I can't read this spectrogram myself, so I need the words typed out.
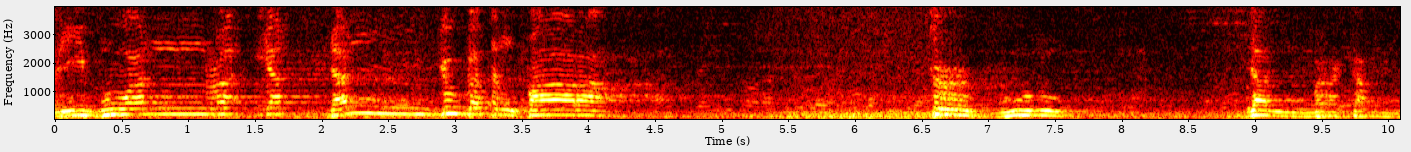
Ribuan rakyat dan juga tentara terbunuh dan meregang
